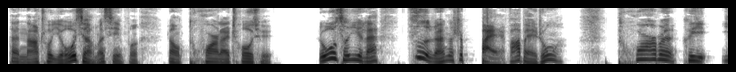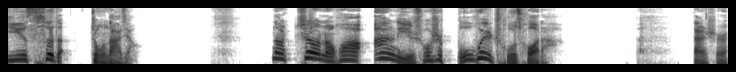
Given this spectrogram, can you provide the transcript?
再拿出有奖的信封，让托儿来抽取，如此一来，自然的是百发百中啊！托儿们可以依次的中大奖。那这样的话，按理说是不会出错的，但是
